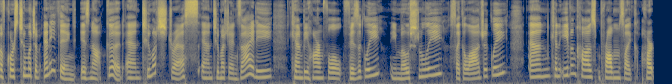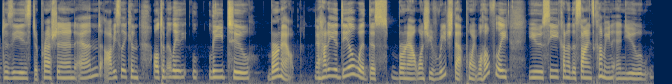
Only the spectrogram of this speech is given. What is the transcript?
Of course, too much of anything is not good, and too much stress and too much anxiety can be harmful physically, emotionally, psychologically, and can even cause problems like heart disease, depression, and obviously it can ultimately lead to burnout. Now, how do you deal with this burnout once you've reached that point? Well, hopefully, you see kind of the signs coming and you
